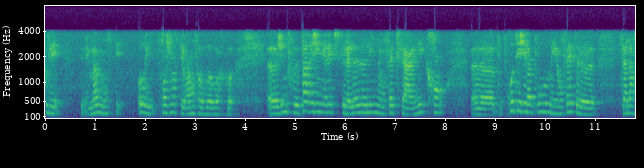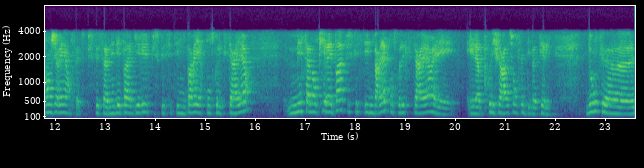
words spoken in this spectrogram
coulait mais maman c'était horrible. Franchement c'était vraiment pas beau à voir quoi. Je ne pouvais pas régénérer puisque la lanoline en fait fait un écran pour protéger la peau mais en fait ça n'arrangeait rien en fait, puisque ça n'aidait pas à guérir, puisque c'était une barrière contre l'extérieur, mais ça n'empirait pas, puisque c'était une barrière contre l'extérieur et, et, la prolifération en fait des bactéries. Donc euh,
